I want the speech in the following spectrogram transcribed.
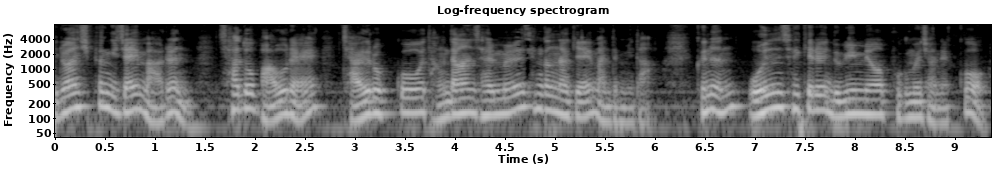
이러한 시편 기자의 말은 사도 바울의 자유롭고 당당한 삶을 생각나게 만듭니다. 그는 온 세계를 누비며 복음을 전했고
